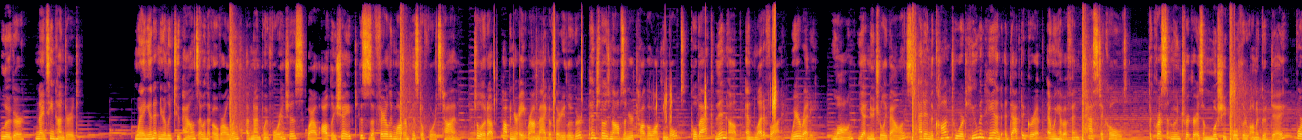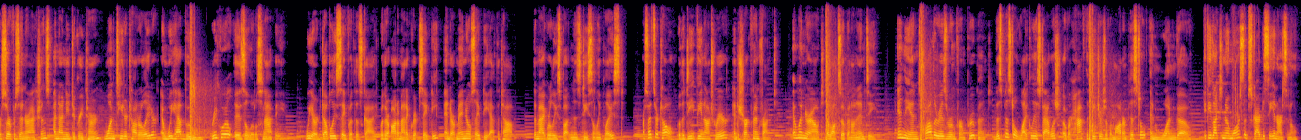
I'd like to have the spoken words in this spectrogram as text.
Luger 1900. Weighing in at nearly 2 pounds and with an overall length of 9.4 inches, while oddly shaped, this is a fairly modern pistol for its time. To load up, pop in your 8 round mag of 30 Luger, pinch those knobs on your toggle locking bolt, pull back, then up, and let it fly. We're ready. Long, yet neutrally balanced, add in the contoured human hand adapted grip, and we have a fantastic hold. The crescent moon trigger is a mushy pull through on a good day. Four surface interactions, a 90 degree turn, one teeter totter later, and we have boom. Recoil is a little snappy. We are doubly safe with this guy, with our automatic grip safety and our manual safety at the top. The mag release button is decently placed. Our sights are tall, with a deep V-notch rear and a shark fin front. And when you're out, it locks open on empty. In the end, while there is room for improvement, this pistol likely established over half the features of a modern pistol in one go. If you'd like to know more, subscribe to C&Rsenal.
